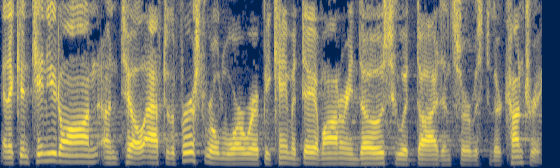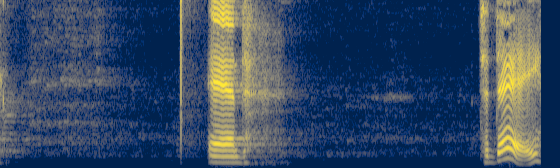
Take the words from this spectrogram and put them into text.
And it continued on until after the First World War, where it became a day of honoring those who had died in service to their country. And today,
